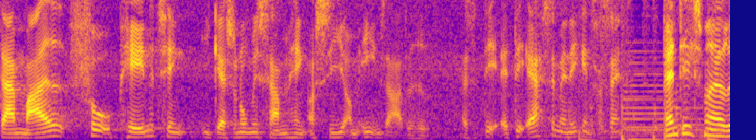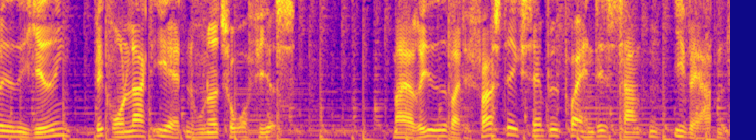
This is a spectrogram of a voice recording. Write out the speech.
der er meget få pæne ting i gastronomisk sammenhæng at sige om ensartethed. Altså det, det er simpelthen ikke interessant. Andelsmejeriet i Jeding blev grundlagt i 1882. Mejeriet var det første eksempel på andelstanken i verden.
